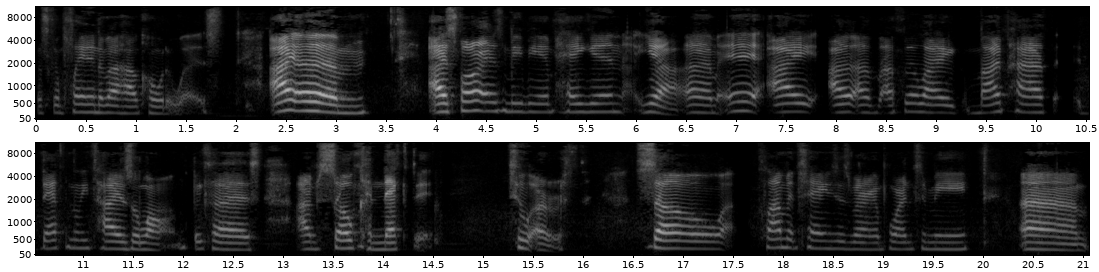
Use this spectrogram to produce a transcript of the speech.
was complaining about how cold it was. I, um, as far as me being pagan, yeah, um, it, I, I I feel like my path definitely ties along because I'm so connected to Earth. So climate change is very important to me. Um,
